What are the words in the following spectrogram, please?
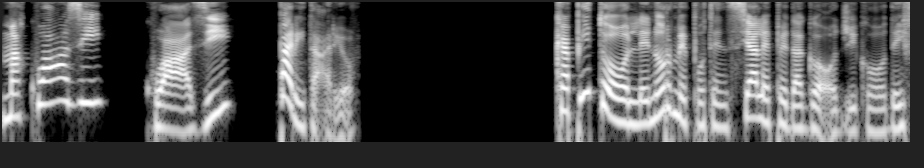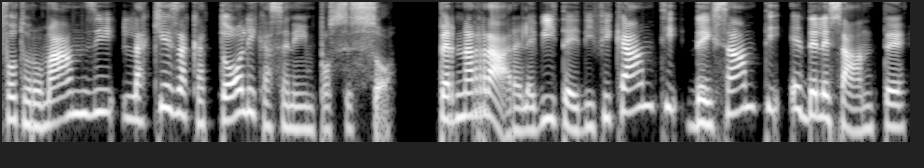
ma quasi, quasi paritario. Capito l'enorme potenziale pedagogico dei fotoromanzi, la Chiesa cattolica se ne impossessò per narrare le vite edificanti dei santi e delle sante,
